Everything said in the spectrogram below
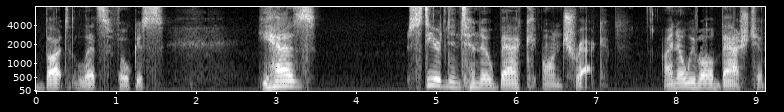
But let's focus. He has steered Nintendo back on track. I know we've all bashed him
